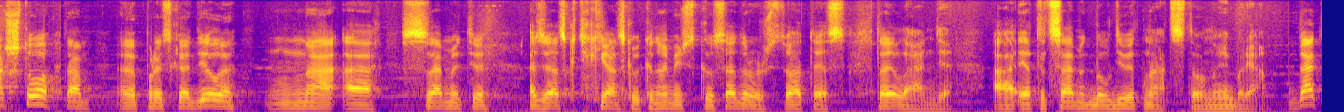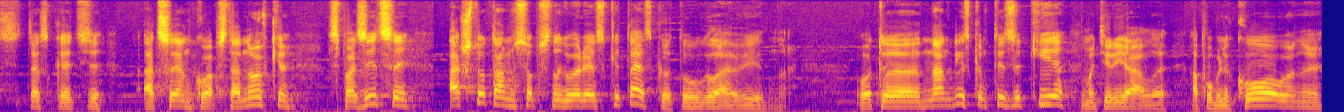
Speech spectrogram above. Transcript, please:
А что там э, происходило на э, саммите Азиатско-Тихоокеанского экономического содружества АТЭС в Таиланде? А этот саммит был 19 ноября. Дать, так сказать, оценку обстановки с позиции, а что там, собственно говоря, с китайского-то угла видно? Вот э, на английском языке материалы опубликованы,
